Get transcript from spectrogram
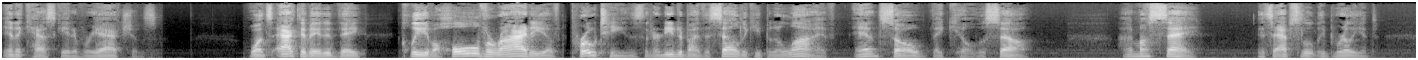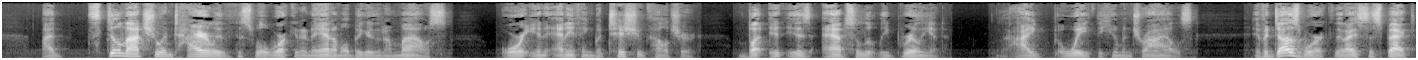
in a cascade of reactions. Once activated, they cleave a whole variety of proteins that are needed by the cell to keep it alive, and so they kill the cell. I must say, it's absolutely brilliant. I'm still not sure entirely that this will work in an animal bigger than a mouse or in anything but tissue culture, but it is absolutely brilliant. I await the human trials. If it does work, then I suspect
